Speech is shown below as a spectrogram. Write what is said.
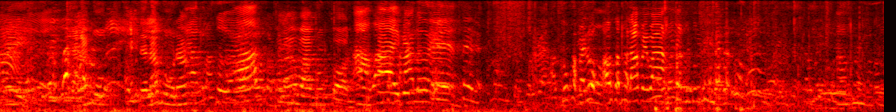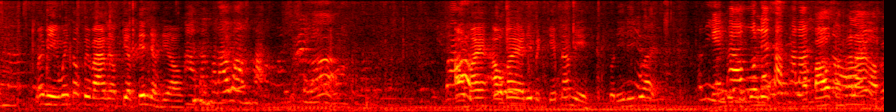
ให้แต่ละหมู่แต่ละหมู่นะเสือสัมภาระวางลงก่อนอ่าไปไปเลยซุกเข้าไปลูกเอาสัมภาระไปวางไม่มีไม่ต้องไปวางเดี๋ยวเตรียมเต้นอย่างเดียวอ่าสัมภาระวางค่ะเอาไม้เอาไม้อันนี้ไปเก็บน้ำนี่ตัวนี้ดีด้วย เก็บอาวุธและสัมภากระระเป๋าสัมภาระเอาไป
